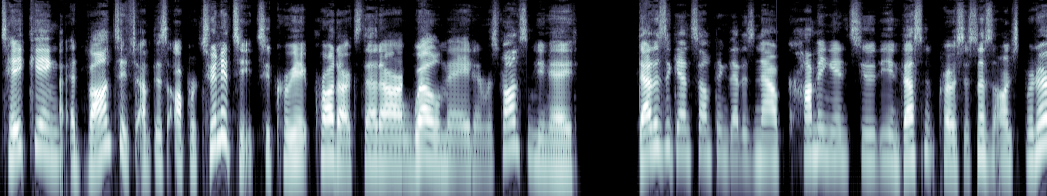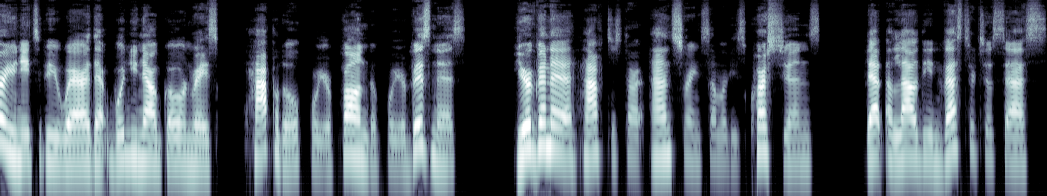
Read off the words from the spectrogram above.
taking advantage of this opportunity to create products that are well made and responsibly made. That is again something that is now coming into the investment process. As an entrepreneur, you need to be aware that when you now go and raise capital for your fund or for your business, you're going to have to start answering some of these questions that allow the investor to assess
